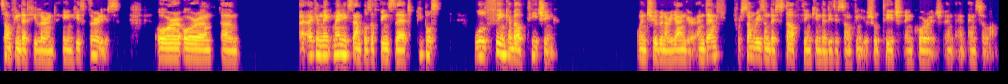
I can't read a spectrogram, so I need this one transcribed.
something that he learned in his 30s. Or, or, um, um, I, I, can make many examples of things that people will think about teaching when children are younger. And then f- for some reason, they stop thinking that this is something you should teach, encourage, and, and, and so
